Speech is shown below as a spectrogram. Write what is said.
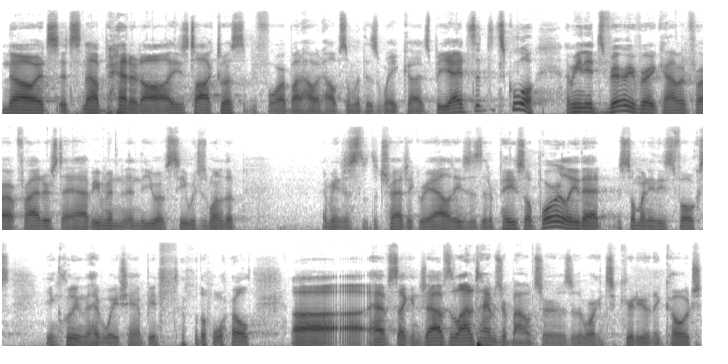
No, it's it's not bad at all. He's talked to us before about how it helps him with his weight cuts. But yeah, it's it's cool. I mean, it's very very common for fighters to have, even in the UFC, which is one of the, I mean, just the tragic realities is that it pays so poorly that so many of these folks, including the heavyweight champion of the world, uh, uh, have second jobs. A lot of times they're bouncers or they're working security or they coach.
